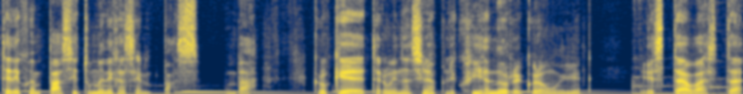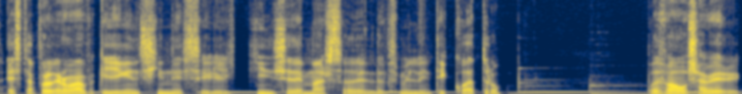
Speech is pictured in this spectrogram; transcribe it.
te dejo en paz y tú me dejas en paz. Va. Creo que terminación la película ya no recuerdo muy bien. Esta está programada para que llegue en cines el 15 de marzo del 2024. Pues vamos a ver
